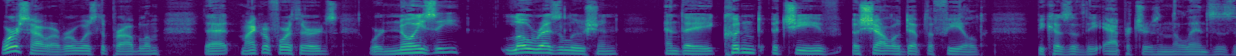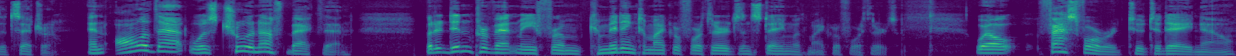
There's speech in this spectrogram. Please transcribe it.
Worse, however, was the problem that Micro Four Thirds were noisy, low resolution, and they couldn't achieve a shallow depth of field because of the apertures and the lenses, etc. And all of that was true enough back then, but it didn't prevent me from committing to Micro Four Thirds and staying with Micro Four Thirds. Well, fast forward to today now,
